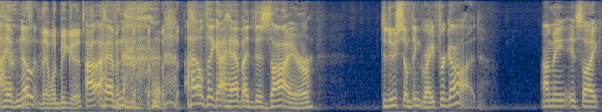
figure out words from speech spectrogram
I have no, that would be good. I I have no, I don't think I have a desire to do something great for God. I mean, it's like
